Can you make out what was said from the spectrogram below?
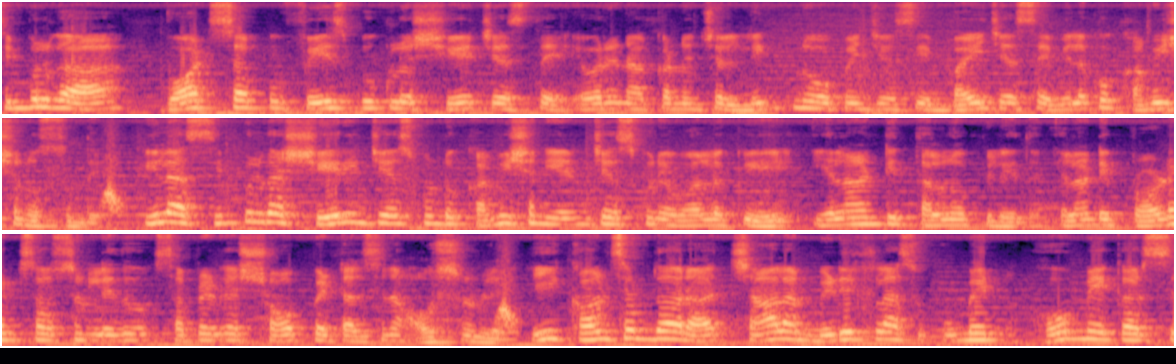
సింపుల్గా వాట్సాప్ ఫేస్బుక్లో షేర్ చేస్తే ఎవరైనా అక్కడ నుంచి లింక్ను ఓపెన్ చేసి బై చేస్తే వీళ్ళకు కమిషన్ వస్తుంది. ఇలా సింపుల్గా షేరింగ్ చేసుకుంటూ కమిషన్ ఎర్న్ చేసుకునే వాళ్ళకి ఎలాంటి తలనొప్పి లేదు. ఎలాంటి ప్రోడక్ట్స్ అవసరం లేదు. సపరేట్గా షాప్ పెట్టాల్సిన అవసరం లేదు. ఈ కాన్సెప్ట్ ద్వారా చాలా middle class women homemakers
